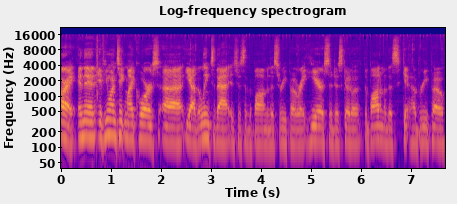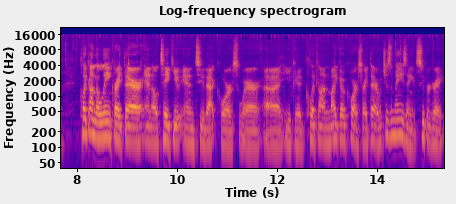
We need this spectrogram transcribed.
All right, and then if you want to take my course, uh, yeah, the link to that is just at the bottom of this repo right here. So just go to the bottom of this GitHub repo, click on the link right there, and it'll take you into that course where uh, you could click on my Go course right there, which is amazing. It's super great.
